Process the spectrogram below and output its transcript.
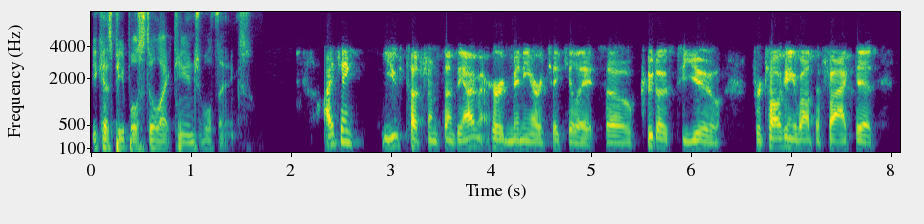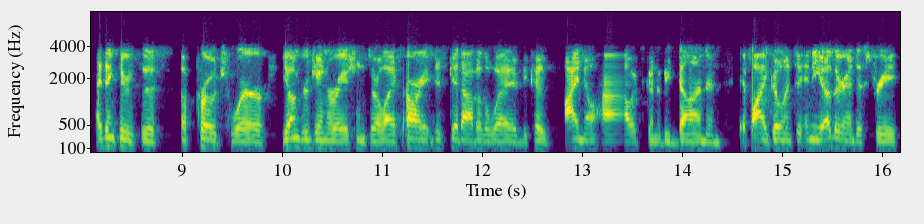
because people still like tangible things. I think you've touched on something I haven't heard many articulate. So kudos to you for talking about the fact that I think there's this approach where younger generations are like, all right, just get out of the way because I know how it's going to be done. And if I go into any other industry,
